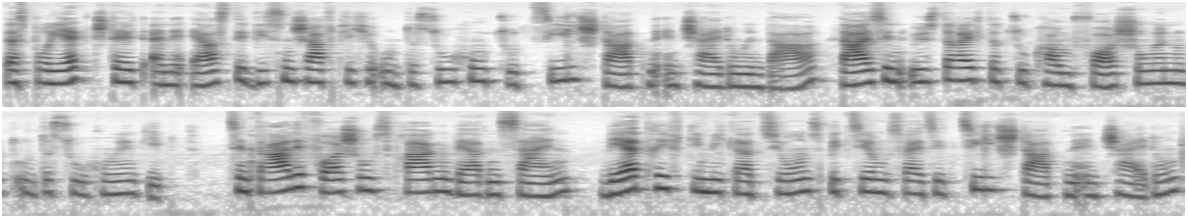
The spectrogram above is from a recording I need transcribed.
Das Projekt stellt eine erste wissenschaftliche Untersuchung zu Zielstaatenentscheidungen dar, da es in Österreich dazu kaum Forschungen und Untersuchungen gibt Zentrale Forschungsfragen werden sein, wer trifft die Migrations- bzw. Zielstaatenentscheidung,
